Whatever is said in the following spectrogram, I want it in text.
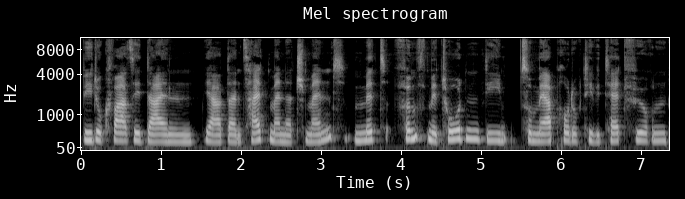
wie du quasi dein ja dein Zeitmanagement mit fünf Methoden, die zu mehr Produktivität führen,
